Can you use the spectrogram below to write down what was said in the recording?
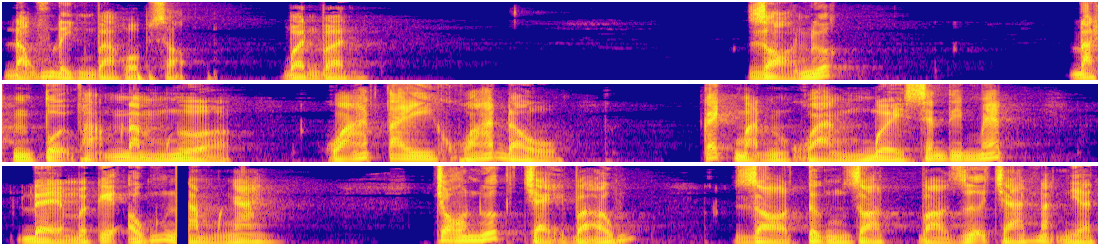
đóng đinh vào hộp sọ, vân vân. Giỏ nước, đặt tội phạm nằm ngửa, khóa tay khóa đầu, cách mặt khoảng 10 cm để một cái ống nằm ngang, cho nước chảy vào ống, giỏ từng giọt vào giữa trán nạn nhân.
